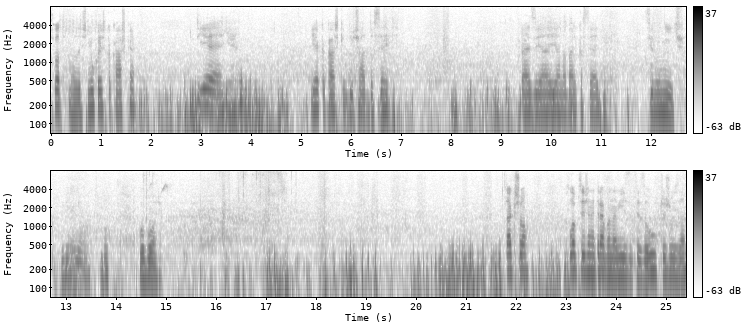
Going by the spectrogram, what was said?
Що ти, малиш, нюхаєш какашки? Тут є, є. Є какашки в дівчат досить. Фрезія і Анабелька стоять тут цілу ніч біля нього. ну, В оборі. Так що, Хлопці вже не треба нам їздити за упряжу, за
